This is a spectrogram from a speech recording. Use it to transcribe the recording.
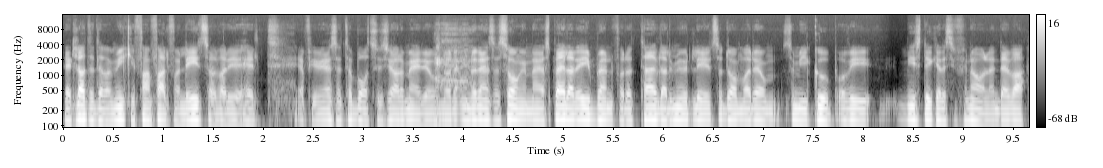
Det är klart att det var mycket, framförallt från Leeds så var det ju helt, jag fick ju nästan ta bort sociala medier under, under den säsongen när jag spelade i Brentford och tävlade mot Leeds och de var de som gick upp och vi misslyckades i finalen. Det var,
